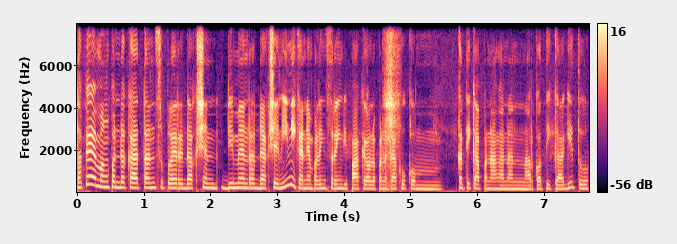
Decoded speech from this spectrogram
Tapi emang pendekatan supply reduction, demand reduction ini kan yang paling sering dipakai oleh penegak hukum ketika penanganan narkotika gitu.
